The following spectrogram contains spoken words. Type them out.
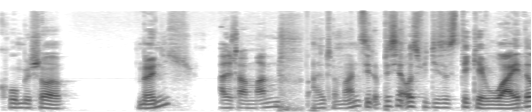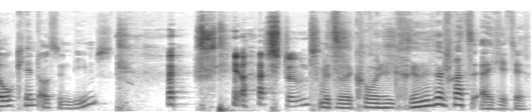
komischer Mönch, alter Mann. alter Mann. Sieht ein bisschen aus wie dieses dicke Why-Though-Kind aus den Memes. ja, stimmt. Mit so einer komischen jetzt.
